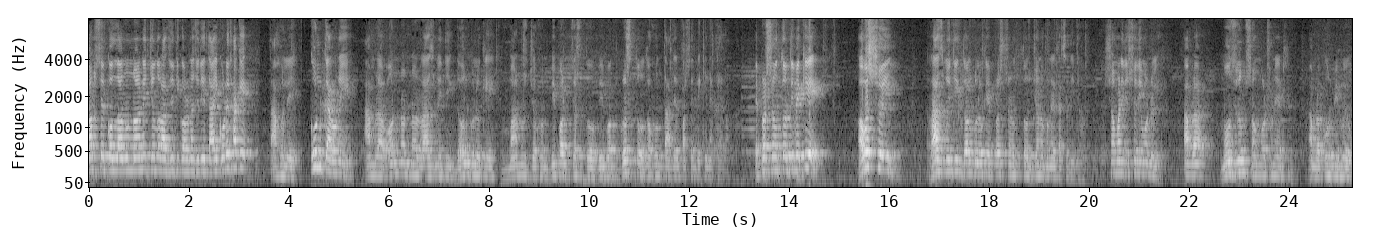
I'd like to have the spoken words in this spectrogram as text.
মানুষের কল্যাণ উন্নয়নের জন্য রাজনীতি করে না যদি তাই করে থাকে, তাহলে কোন কারণে আমরা অন্যান্য রাজনৈতিক দলগুলোকে মানুষ যখন বিপর্যস্ত, বিপদগ্রস্ত, তখন তাদের পাশে দেখি না কেন? এ প্রশ্ন উত্তর দিবে কে? অবশ্যই রাজনৈতিক দলগুলোকে প্রশ্নের উত্তর জনগণের কাছে দিতে হবে। সম্মানিত সুধী মণ্ডলী আমরা মজলুম সংগঠনের আমরা কর্মী হয়েও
